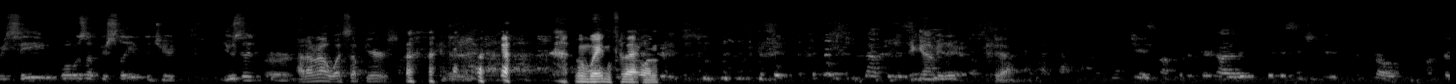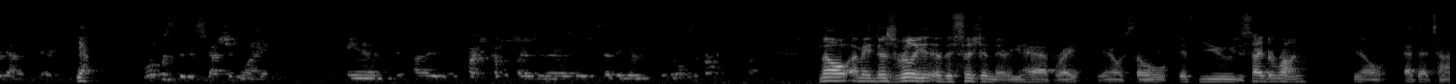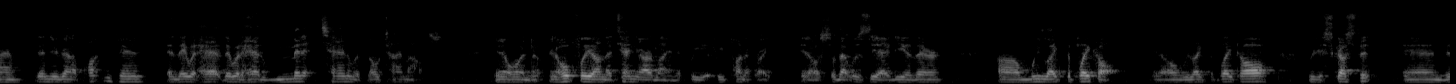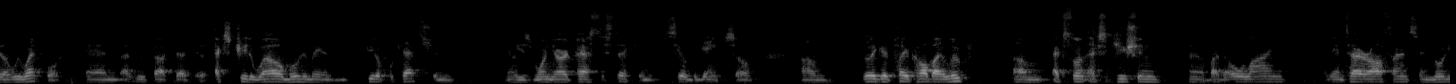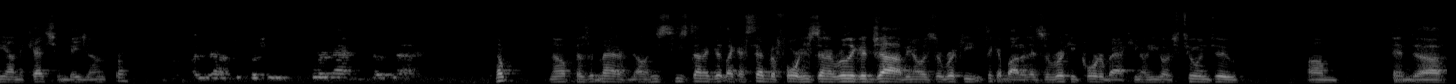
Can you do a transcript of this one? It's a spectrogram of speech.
Did we see what was up your sleeve? Did you use it or? I don't know what's up yours. I've been waiting for that one. You got me there. Yeah. Uh, the, the decision to, to throw on third down. Yeah. What was the discussion like? And uh, I talked to a couple players in there. They said they were a little surprised. No, I mean, there's really a decision there you have, right? You know, so if you decide to run, you know, at that time, then you're going to punt and pin, and they would have they would have had minute ten with no timeouts, you know, and, and hopefully on the ten yard line if we if we punt it right, you know. So that was the idea there. Um, we liked the play call, you know, we liked the play call. We discussed it, and uh, we went for it, and uh, we thought that executed well. Mooney made a beautiful catch, and you know, he's one yard past the stick and sealed the game. So. Um, really good play call by Luke. Um, excellent execution uh, by the O line, the entire offense, and Mooney on the catch and Bagent on the throw. Nope, nope, doesn't matter. No, he's he's done a good. Like I said before, he's done a really good job. You know, as a rookie, think about it. As a rookie quarterback, you know, he goes two and two, um, and uh,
